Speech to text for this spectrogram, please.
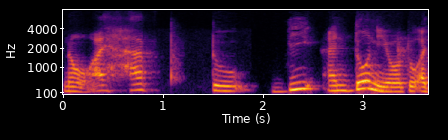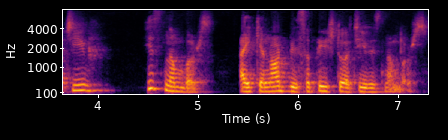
no i have to be antonio to achieve his numbers. I cannot be satish to achieve his numbers.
